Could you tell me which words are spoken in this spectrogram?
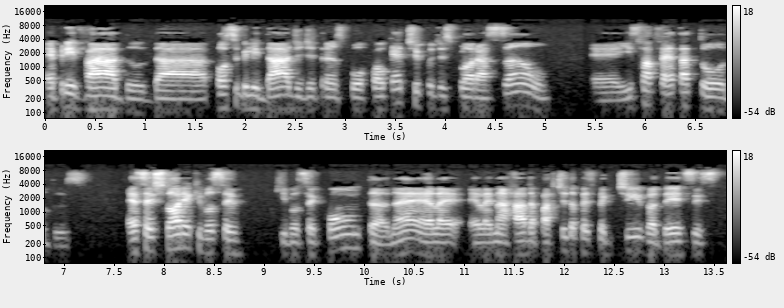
é privado da possibilidade de transpor qualquer tipo de exploração, é, isso afeta a todos. Essa história que você que você conta, né, ela é, ela é narrada a partir da perspectiva desses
